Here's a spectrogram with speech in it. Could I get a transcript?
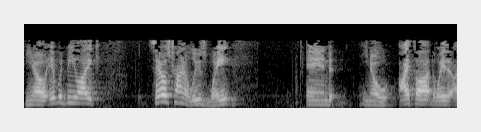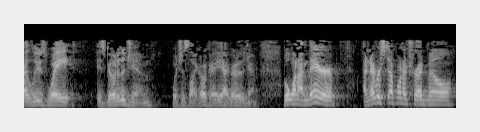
You know, it would be like, say I was trying to lose weight and, you know, I thought the way that I lose weight is go to the gym, which is like, okay, yeah, go to the gym. But when I'm there, I never step on a treadmill.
